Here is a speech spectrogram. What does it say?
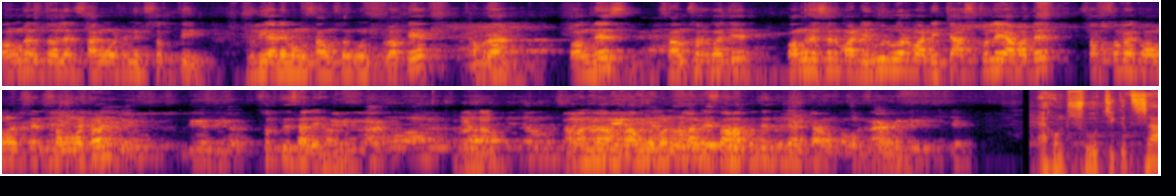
কংগ্রেস দলের সাংগঠনিক শক্তি, ধুলিয়ান এবং শামসরগঞ্জ ব্লকে আমরা কংগ্রেস শামসরগঞ্জে কংগ্রেসের মাটি উর্বর মাটি চাষ করলে আমাদের সবসময় কংগ্রেসের সংগঠন শক্তিশালী হবে। আমার নাম বাবলু মণ্ডল আমি সভাপতি টাউন কংগ্রেস এখন সুচিকিৎসা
